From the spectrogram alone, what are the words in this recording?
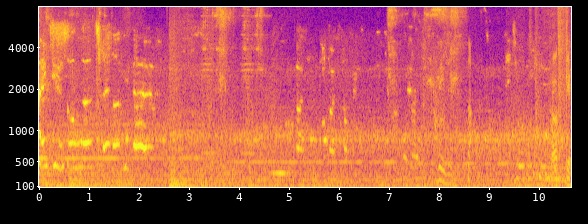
Thank you so much. I love you guys. They will suffer. Your team Okay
